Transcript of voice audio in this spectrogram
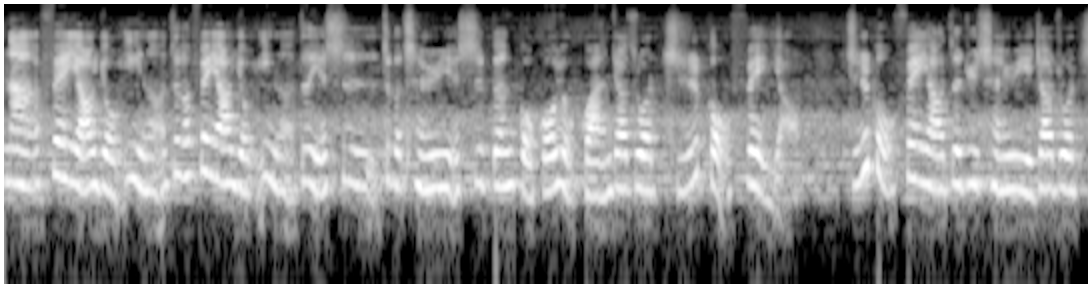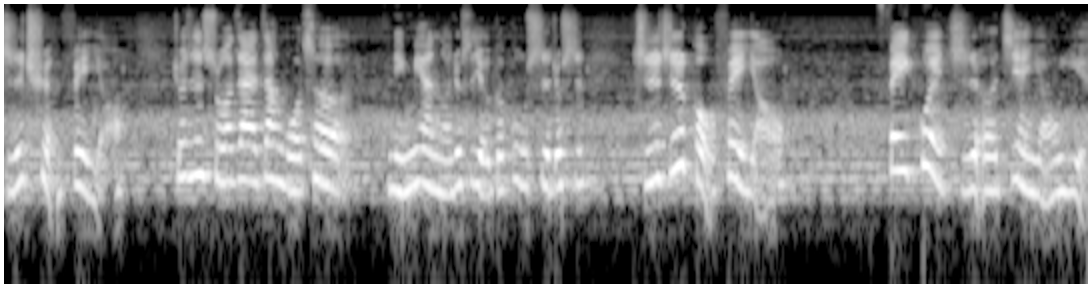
那废谣有意呢？这个废谣有意呢，这也是这个成语也是跟狗狗有关，叫做指狗废谣。指狗吠谣这句成语也叫做指犬吠谣，就是说在《战国策》里面呢，就是有一个故事，就是直之狗吠谣，非贵直而见谣也。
